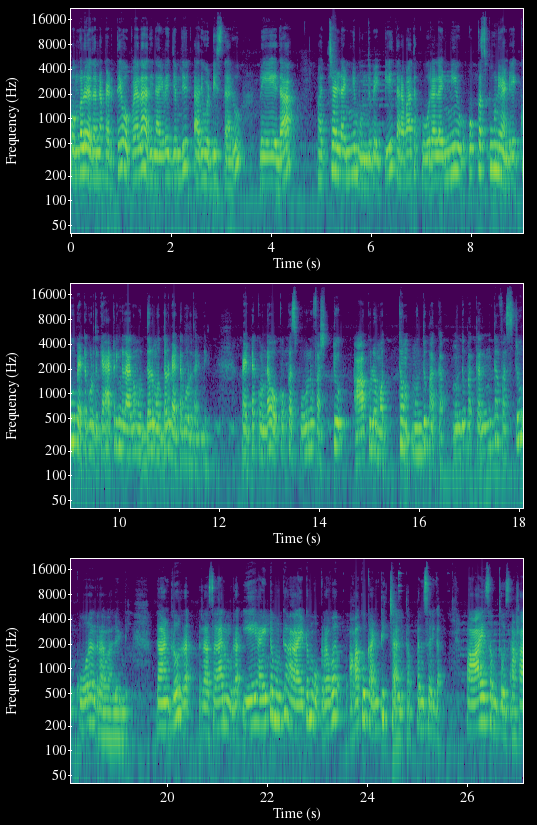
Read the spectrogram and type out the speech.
పొంగలు ఏదన్నా పెడితే ఒకవేళ అది నైవేద్యంది అది వడ్డిస్తారు. లేదా పచ్చళ్ళన్నీ ముందు పెట్టి తర్వాత కూరలన్నీ ఒక్కొక్క స్పూనే అండి. ఎక్కువ పెట్టకూడదు. క్యాటరింగ్ లాగా ముద్దలు ముద్దలు పెట్టకూడదండి. పెట్టకుండా ఒక్కొక్క స్పూను ఫస్ట్ ఆకులో మొత్తం ముందు పక్క ముందు పక్క అంతా ఫస్ట్ కూరలు రావాలండి. దాంట్లో ర రసాయనం ర- ఏ ఐటెం ఉంటే ఆ ఐటమ్ ఒక రవ్వ ఆకు కంటించాలి తప్పనిసరిగా. పాయసంతో సహా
